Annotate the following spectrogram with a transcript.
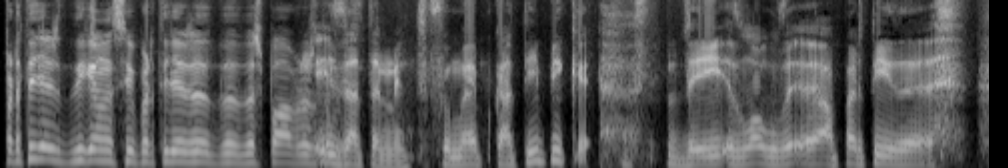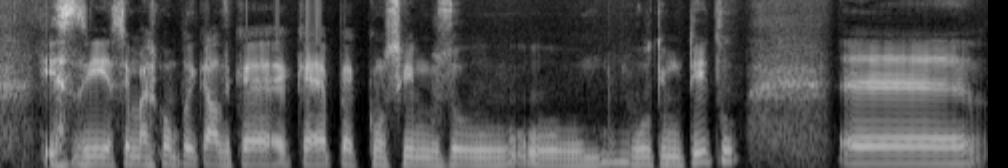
Partilhas, digamos assim, partilhas das palavras Exatamente, foi uma época atípica, daí, logo de, à partida isso ia ser mais complicado que a, que a época que conseguimos o, o, o último título, uh,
